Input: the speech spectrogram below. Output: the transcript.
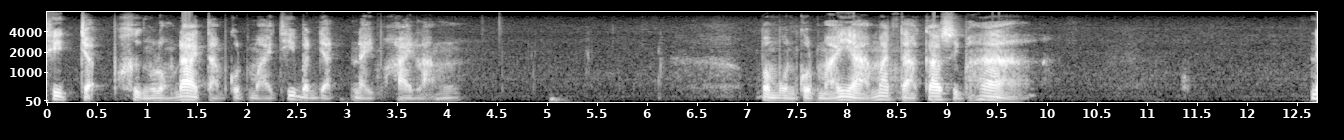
ที่จะพึงลงได้ตามกฎหมายที่บัญญัติในภายหลัง ประมวลกฎหมายยามาตรา 95ใน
